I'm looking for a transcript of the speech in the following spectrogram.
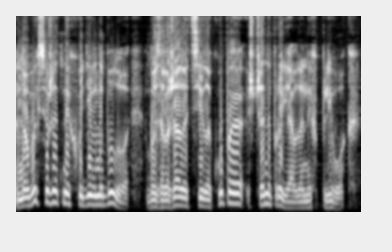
Нових сюжетних ходів не було, бо заважала ціла купа ще непроявлених плівок.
